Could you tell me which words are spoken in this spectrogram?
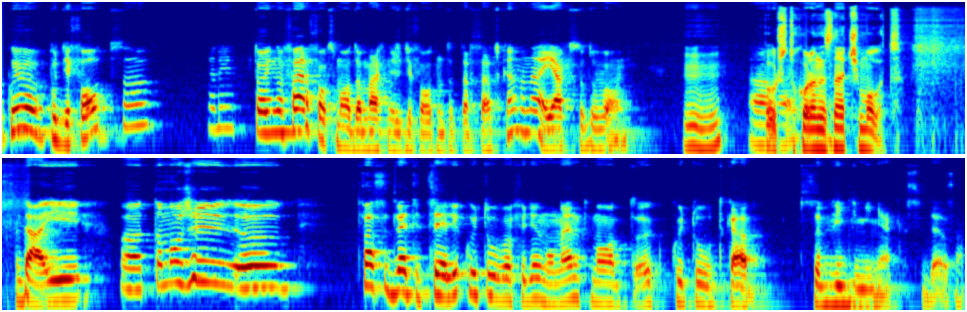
ако има по дефолт, нали, той на Firefox може да махнеш дефолтната търсачка, ама най яко са доволни. А, Повечето хора не знаят, че могат. Да, и а, та може. А, това са двете цели, които в един момент могат, а, които така са видими някакси, да знам.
